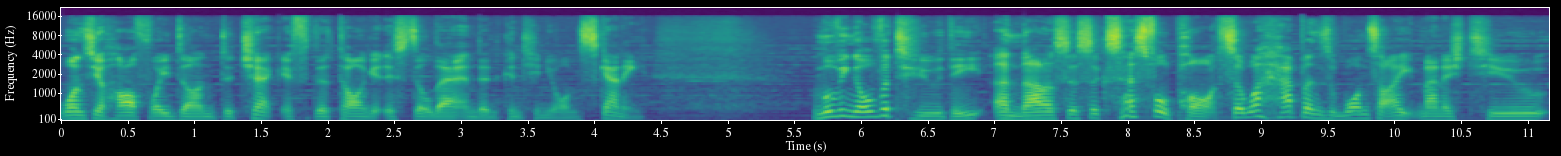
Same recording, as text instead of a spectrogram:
once you're halfway done to check if the target is still there and then continue on scanning. Moving over to the analysis successful part. So what happens once I manage to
